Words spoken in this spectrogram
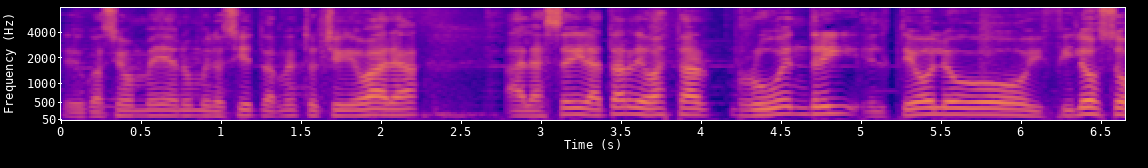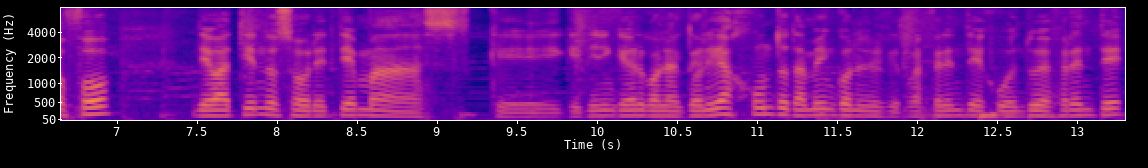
Educación Media número 7 Ernesto Che Guevara. A las 6 de la tarde va a estar Rubén Dri, el teólogo y filósofo, debatiendo sobre temas que, que tienen que ver con la actualidad, junto también con el referente de Juventud de Frente,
